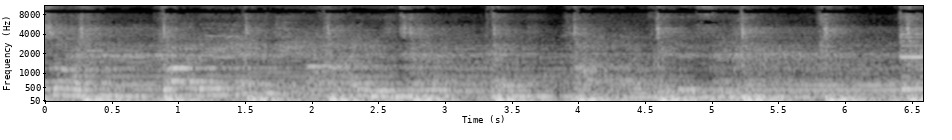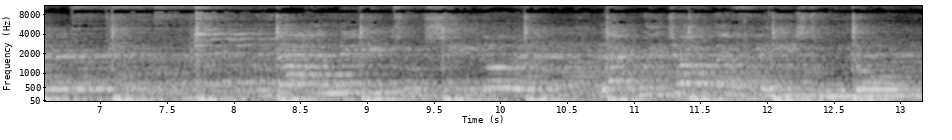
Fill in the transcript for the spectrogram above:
Somebody know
